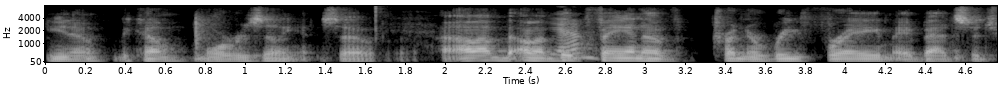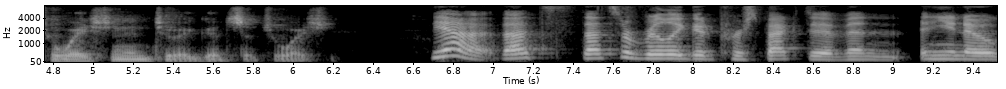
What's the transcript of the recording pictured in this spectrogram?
you know, become more resilient. So I'm, I'm a big fan of trying to reframe a bad situation into a good situation. Yeah, that's that's a really good perspective. And and you know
